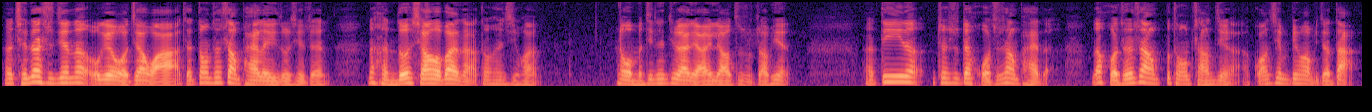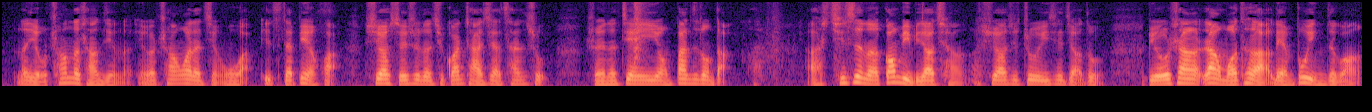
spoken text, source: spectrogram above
那前段时间呢，我给我家娃在动车上拍了一组写真，那很多小伙伴呢都很喜欢。那我们今天就来聊一聊这组照片。呃，第一呢，这是在火车上拍的。那火车上不同场景啊，光线变化比较大。那有窗的场景呢，因为窗外的景物啊一直在变化，需要随时的去观察一下参数，所以呢建议用半自动挡。啊，其次呢，光比比较强，需要去注意一些角度，比如像让模特啊脸部迎着光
